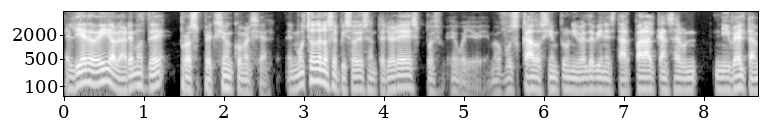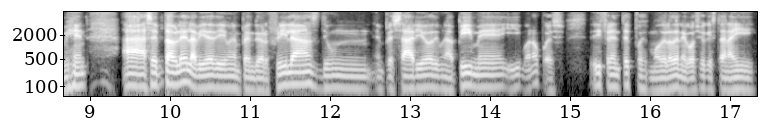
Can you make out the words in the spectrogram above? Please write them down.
El día de hoy hablaremos de prospección comercial. En muchos de los episodios anteriores, pues eh, me he buscado siempre un nivel de bienestar para alcanzar un nivel también aceptable la vida de un emprendedor freelance, de un empresario, de una pyme y bueno, pues de diferentes pues, modelos de negocio que están ahí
